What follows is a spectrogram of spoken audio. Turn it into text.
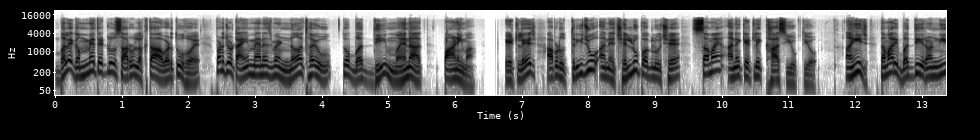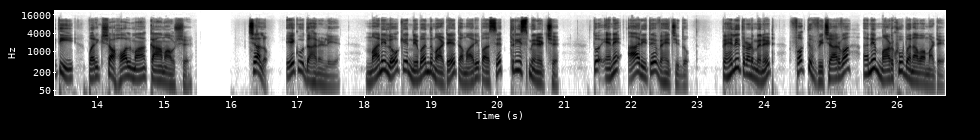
ભલે ગમે તેટલું સારું લખતા આવડતું હોય, પણ જો ટાઈમ મેનેજમેન્ટ ન થયું, તો બધી મહેનત પાણીમાં. એટલે જ આપણું ત્રીજું અને છેલ્લું પગલું છે સમય અને કેટલીક ખાસ યુક્તિઓ. અહીં જ તમારી બધી રણનીતિ પરીક્ષા હોલમાં કામ આવશે. ચાલો, એક ઉદાહરણ લઈએ. માની લો કે નિબંધ માટે તમારી પાસે ત્રીસ મિનિટ છે. તો એને આ રીતે વહેંચી દો. પહેલી ત્રણ મિનિટ ફક્ત વિચારવા અને માળખું બનાવવા માટે.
